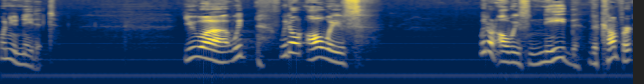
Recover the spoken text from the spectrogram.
when you need it. You, uh, we, we don't always we don't always need the comfort.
